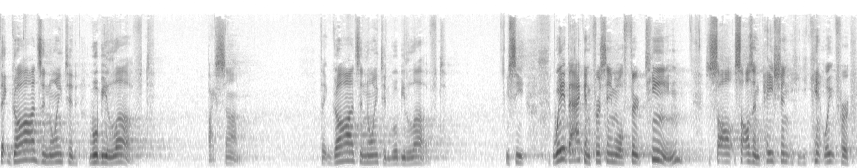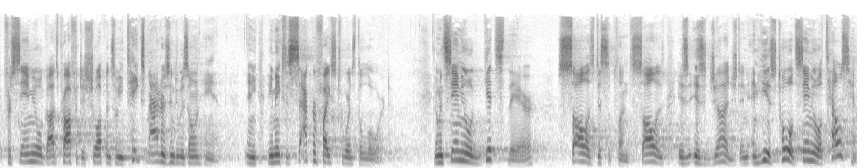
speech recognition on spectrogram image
that God's anointed will be loved by some. That God's anointed will be loved. You see, way back in 1 Samuel 13, Saul, Saul's impatient. He can't wait for, for Samuel, God's prophet, to show up, and so he takes matters into his own hand and he, he makes a sacrifice towards the Lord. And when Samuel gets there, Saul is disciplined, Saul is, is, is judged, and, and he is told, Samuel tells him,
